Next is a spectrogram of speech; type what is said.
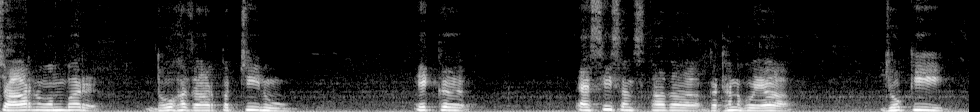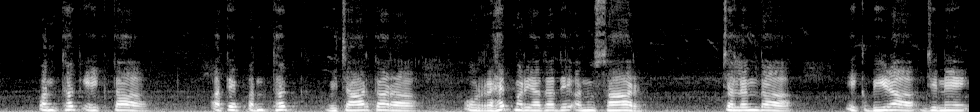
4 ਨਵੰਬਰ 2025 ਨੂੰ ਇੱਕ ਐਸੀ ਸੰਸਥਾ ਦਾ ਗਠਨ ਹੋਇਆ ਜੋ ਕਿ ਪੰਥਕ ਏਕਤਾ ਅਤੇ ਪੰਥਕ ਵਿਚਾਰਧਾਰਾ ਔਰ ਰਹਿਤ ਮਰਿਆਦਾ ਦੇ ਅਨੁਸਾਰ ਚੱਲਣ ਦਾ ਇੱਕ ਬੀੜਾ ਜਿਨੇ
